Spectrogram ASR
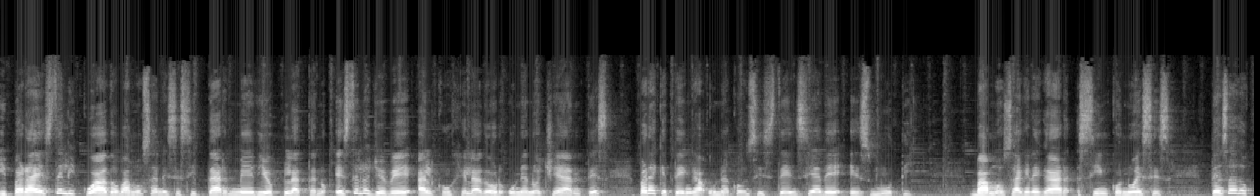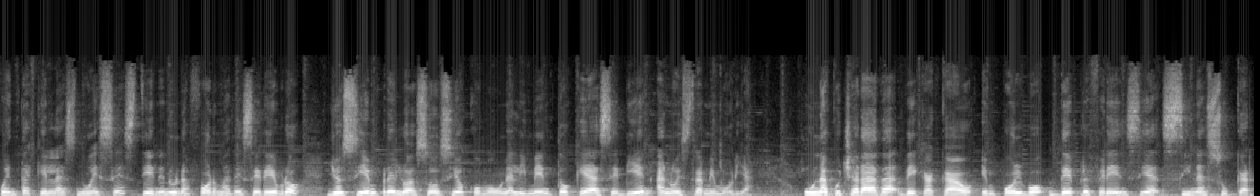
Y para este licuado vamos a necesitar medio plátano. Este lo llevé al congelador una noche antes para que tenga una consistencia de smoothie. Vamos a agregar 5 nueces. ¿Te has dado cuenta que las nueces tienen una forma de cerebro? Yo siempre lo asocio como un alimento que hace bien a nuestra memoria. Una cucharada de cacao en polvo, de preferencia sin azúcar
